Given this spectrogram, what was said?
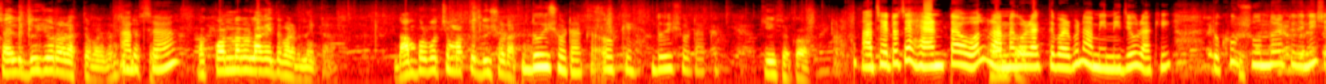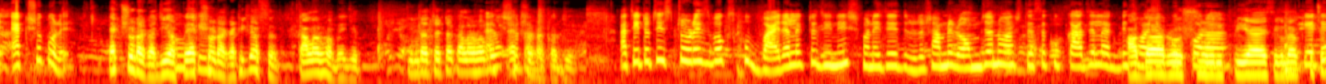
চাইলে দুই জোড়া রাখতে পারবেন ঠিক আছে? আচ্ছা। বা কর্নারও লাগাইতে পারবেন এটা। দাম পড়বে হচ্ছে মাত্র দুইশো টাকা। দুইশো টাকা ওকে দুইশো টাকা। আচ্ছা এটা হচ্ছে হ্যান্ড টাওয়াল রান্নাঘরে রাখতে পারবেন আমি নিজেও রাখি। তো খুব সুন্দর একটা জিনিস একশো করে। একশো টাকা জি আপু একশো টাকা ঠিক আছে? কালার হবে যে তিনটা চারটা কালার হবে 100 টাকা। জি। আচ্ছা এটা হচ্ছে স্টোরেজ বক্স খুব ভাইরাল একটা জিনিস মানে যে সামনে রমজানও আসতেছে খুব কাজে লাগবে আদা রসুন পেঁয়াজ এগুলো কেটে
